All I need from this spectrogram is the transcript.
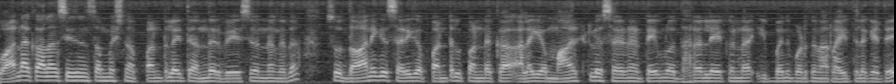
వానాకాలం సీజన్ సంబంధించిన పంటలు అయితే అందరు వేసి ఉన్నాం కదా. సో దానికి సరిగా పంటలు పండక అలాగే మార్కెట్లో సరైన టైంలో ధర లేకుండా ఇబ్బంది పడుతున్న రైతులకైతే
